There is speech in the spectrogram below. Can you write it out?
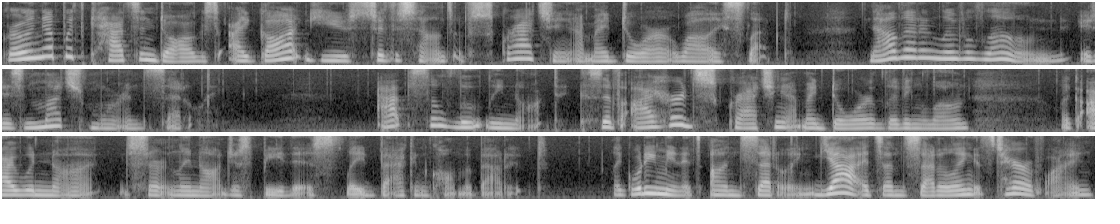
growing up with cats and dogs, I got used to the sounds of scratching at my door while I slept. Now that I live alone, it is much more unsettling. Absolutely not. Because if I heard scratching at my door living alone, like I would not, certainly not just be this laid back and calm about it. Like, what do you mean it's unsettling? Yeah, it's unsettling. It's terrifying.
